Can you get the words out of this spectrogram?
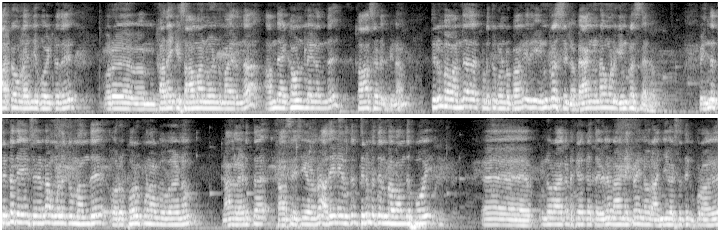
ஆட்டோ உடைஞ்சு போயிட்டது. ஒரு கடைக்கு சாமான் வேண்டுமா இருந்தால் அந்த அக்கௌண்ட்ல இருந்து காசு எடுப்பினா திரும்ப வந்து அதை கொடுத்து கொண்டிருப்பாங்க. இது இன்ட்ரெஸ்ட் இல்லை. பேங்க்னா உங்களுக்கு இன்ட்ரெஸ்ட் தரும். இப்போ இந்த திட்டத்தை ஏன் செய்யணும்னா உங்களுக்கும் வந்து ஒரு பொறுப்புணர்வு வேணும். நாங்கள் எடுத்த காசை செய்யணும் அதே நேரத்தில் திரும்ப திரும்ப வந்து போய் இன்னொரு ஆக்கிட்ட கேட்க தேவையில்லை. நான் நினைக்கிறேன் இன்னொரு அஞ்சு வருஷத்துக்கு பிறகு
